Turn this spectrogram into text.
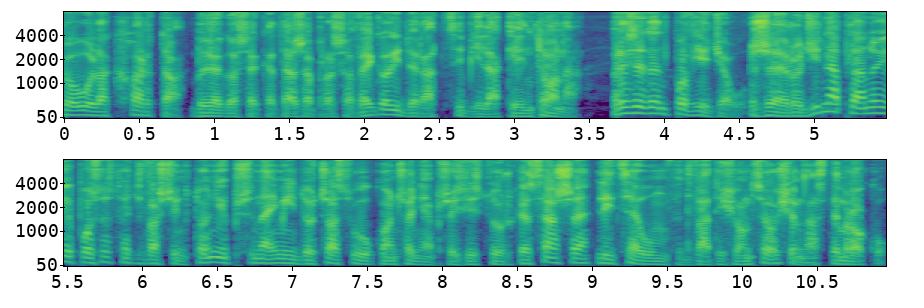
Joe Lackharta, byłego sekretarza prasowego i doradcy Billa Clintona. Prezydent powiedział, że rodzina planuje pozostać w Waszyngtonie przynajmniej do czasu ukończenia przez córkę Saszę liceum w 2018 roku.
